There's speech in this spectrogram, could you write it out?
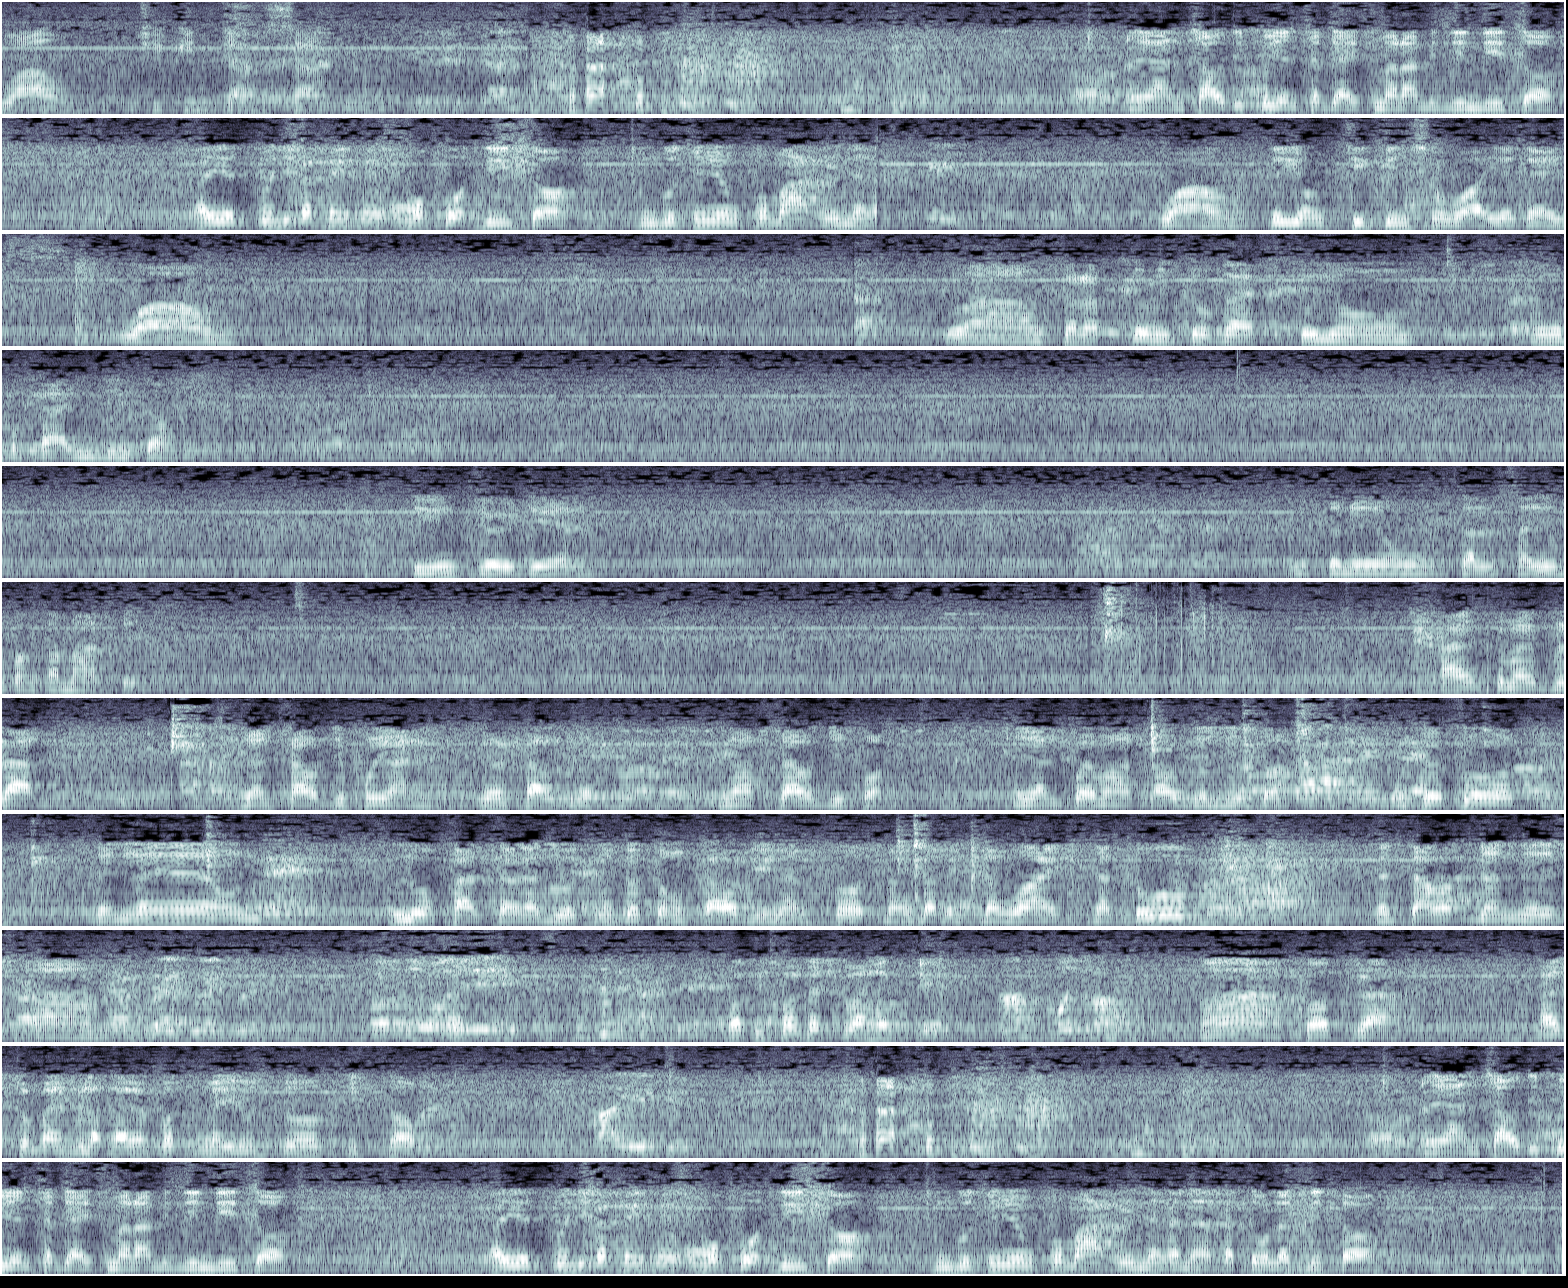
Wow, chicken kabsa. Ayan, Saudi po yan siya guys. Marami din dito. Ayan, pwede ka kayo umupo dito. Kung gusto nyo kumain na. Wow, ito yung chicken shawaya guys. Wow. Wow, sarap to nito guys. Ito yung ano pagkain dito. Yung girdle. Ito na yung salsa yung pangkamatis. Hi to my vlog. Yan, Saudi po yan. Yan, Saudi. Yan, Saudi po. Yan po yung mga Saudi dito. Nagsusuot. Yan yan yung local talaga. Yung totoong Saudi. Nagsuot ng damit ng white, na tube. Nagtawag doon is, um, what is called that one? Ah, Kotra. Ah, Kotra. I to my vlog. I put my YouTube, TikTok. Ah, YouTube. Ayan, Saudi po yan sa guys. Marami din dito. Ayan, pwede kasi umupo dito. Kung gusto nyo kumain na, katulad nito.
